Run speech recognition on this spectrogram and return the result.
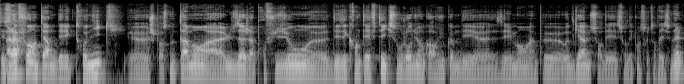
À ça. la fois en termes d'électronique, euh, je pense notamment à l'usage à profusion euh, des écrans TFT qui sont aujourd'hui encore vus comme des euh, éléments un peu haut de gamme sur des, sur des constructeurs traditionnels.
